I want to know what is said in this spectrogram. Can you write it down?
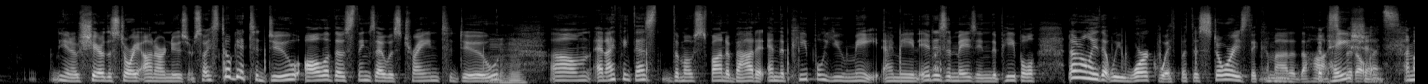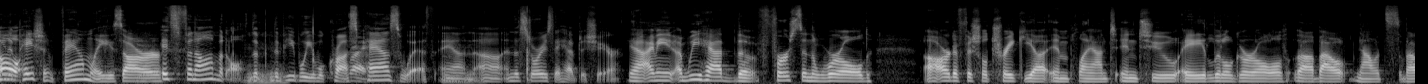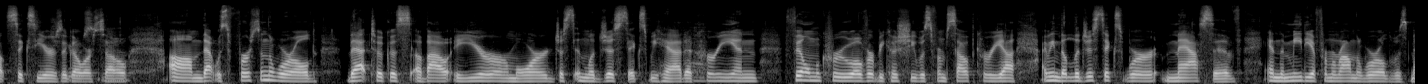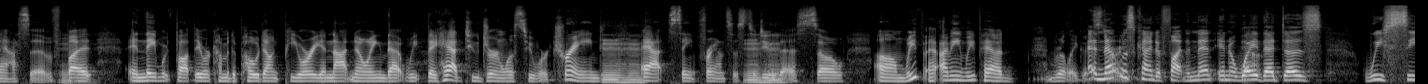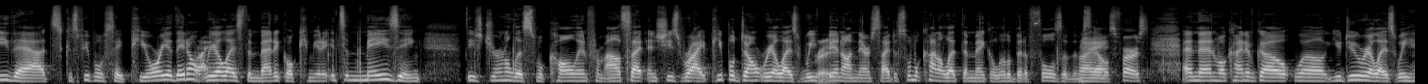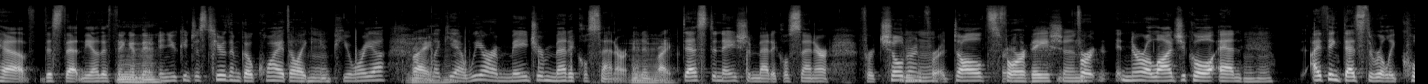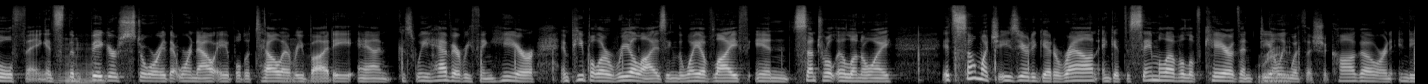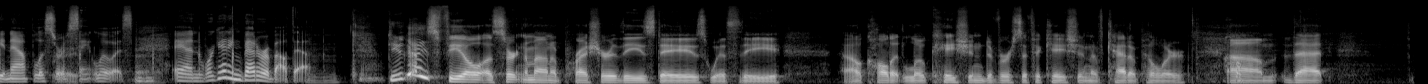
you know share the story on our newsroom. So i still get to do all of those things i was trained to do. Um, and i think that's the most fun about it. And the people you meet i mean it is amazing. The people not only that we work with but the stories that come out of the the hospital And- patients. I mean Oh, the patient families are it's phenomenal the, Mm-hmm. the people you will cross Right. paths with and uh, and the stories they have to share. Yeah, I mean, we had the first in the world artificial trachea implant into a little girl uh, about now it's about six years ago or so. Um, that was first in the world. That took us about a year or more just in logistics. We had a Korean film crew over because she was from South Korea. I mean, the logistics were massive, and the media from around the world was massive. But and they were- thought they were coming to Podunk, Peoria, not knowing that we they had two journalists who were trained at St. Francis to do this. So um, we've, I mean, we've had really good. and that was kind of fun. And then, in a way, that does. We see that because people will say Peoria. They don't realize the medical community. It's amazing. These journalists will call in from outside, and she's right. People don't realize we've Right. been on their side, so we'll kind of let them make a little bit of fools of themselves first, and then we'll kind of go, "Well, you do realize we have this, that, and the other thing," and, then, mm-hmm. and you can just hear them go quiet. They're like, mm-hmm. "In Peoria, Right. Like, yeah, we are a major medical center and a mm-hmm. destination medical center for children, for adults, for, innovation. for neurological and I think that's the really cool thing. It's the mm-hmm. bigger story that we're now able to tell mm-hmm. everybody, and because we have everything here, and people are realizing the way of life in central Illinois, it's so much easier to get around and get the same level of care than dealing Right. with a Chicago or an Indianapolis or a St. Louis. And we're getting better about that. Mm-hmm. Do you guys feel a certain amount of pressure these days with the, I'll call it location diversification of Caterpillar, oh. um, that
